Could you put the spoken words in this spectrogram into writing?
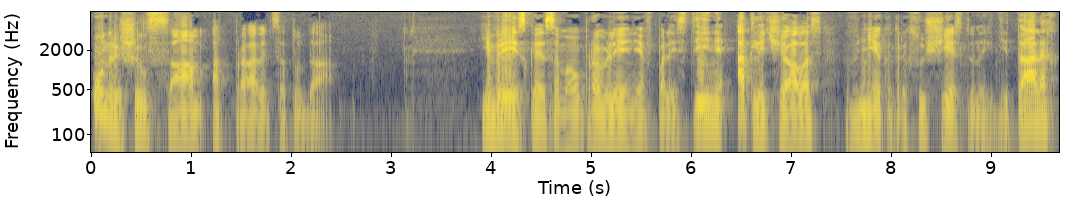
он решил сам отправиться туда. Еврейское самоуправление в Палестине отличалось в некоторых существенных деталях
